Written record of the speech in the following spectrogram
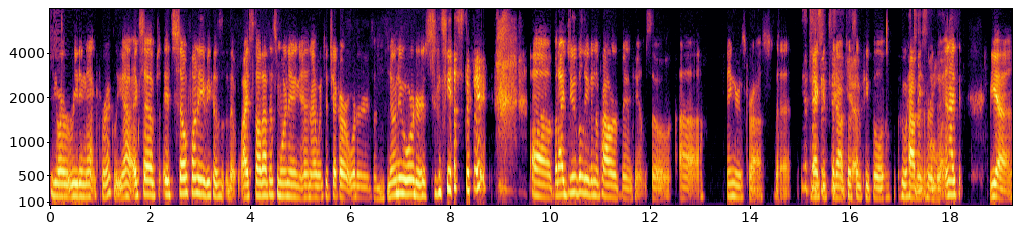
You're reading that correctly, yeah. Except it's so funny because the, I saw that this morning and I went to check our orders and no new orders since yesterday. Uh, but I do believe in the power of Bandcamp, so uh, fingers crossed that It that gets it out to yeah. some people who takes haven't heard it. And I, yeah,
